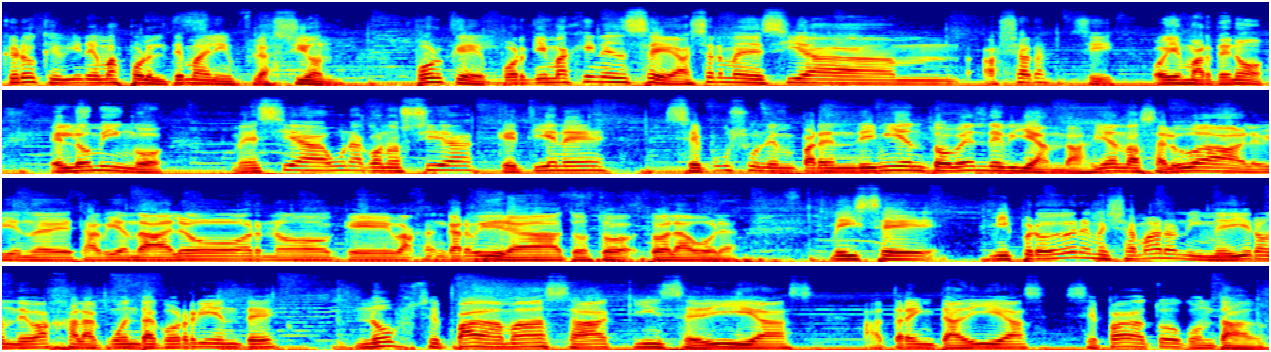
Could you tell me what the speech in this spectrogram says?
creo que viene más por el tema de la inflación. ¿Por qué? Porque imagínense, ayer me decía, mm, ayer, sí, hoy es martes, no, el domingo, me decía una conocida que tiene, se puso un emprendimiento, vende viandas, viandas saludables, vende esta vianda al horno, que bajan carbohidratos, to- toda la bola. Me dice, mis proveedores me llamaron y me dieron de baja la cuenta corriente, no se paga más a 15 días, a 30 días, se paga todo contado.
